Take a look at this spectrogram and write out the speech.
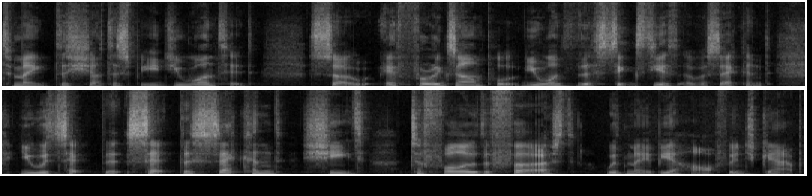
to make the shutter speed you wanted. So, if for example you wanted the 60th of a second, you would set the, set the second sheet to follow the first with maybe a half inch gap.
